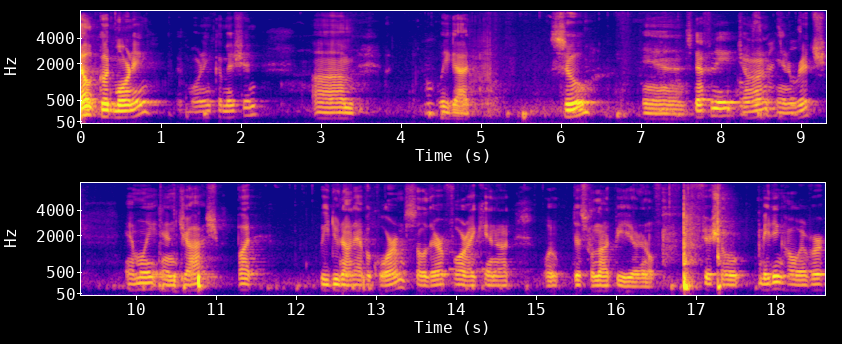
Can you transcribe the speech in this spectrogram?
Well, good morning. Good morning, Commission. Um, we got Sue and Stephanie, John and Rich, Emily and Josh, but we do not have a quorum, so therefore I cannot, well, this will not be an official meeting. However,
